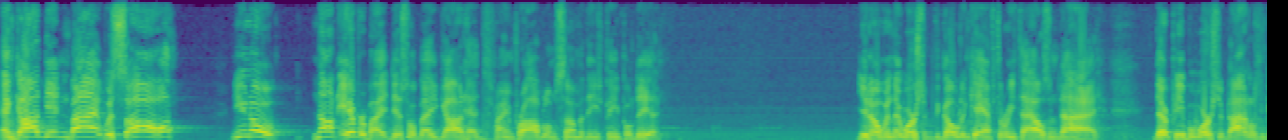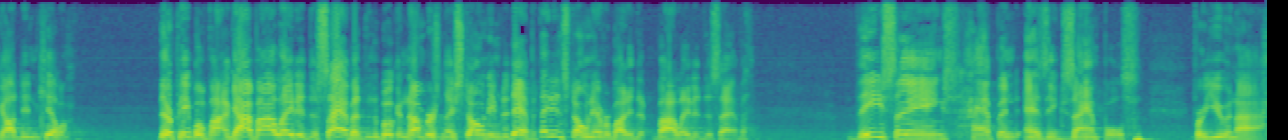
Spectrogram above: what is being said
and God didn't buy it with Saul. You know, not everybody that disobeyed God had the same problem some of these people did. You know, when they worshiped the golden calf, 3,000 died. Their people worshiped idols, and God didn't kill them. There people, a guy violated the Sabbath in the book of Numbers and they stoned him to death, but they didn't stone everybody that violated the Sabbath. These things happened as examples for you and I.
